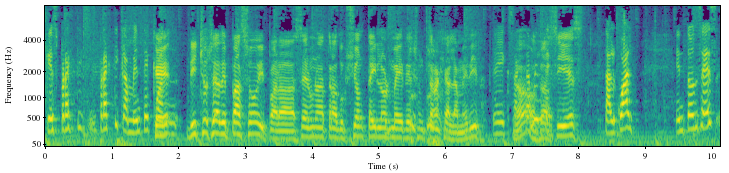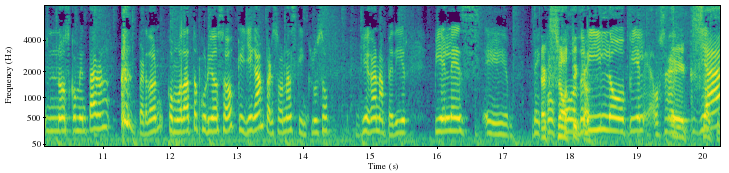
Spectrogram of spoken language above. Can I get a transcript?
que es prácti- prácticamente Que cuando... dicho sea de paso y para hacer una traducción, Taylor Made es un traje a la medida. ¿no? Exactamente. O sea, así es. Tal cual. Entonces nos comentaron, perdón, como dato curioso, que llegan personas que incluso llegan a pedir pieles eh, de Exótica. cocodrilo, piel, o sea, Exótica. ya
